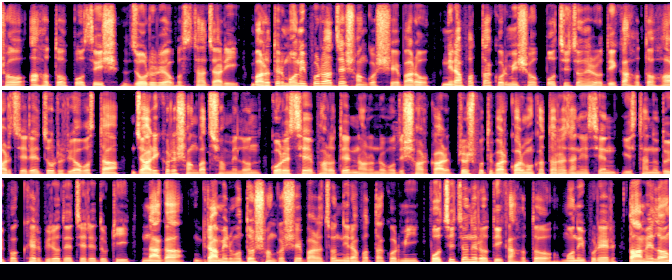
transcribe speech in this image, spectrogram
সহ আহত পঁচিশ জরুরি অবস্থা জারি। ভারতের মণিপুর রাজ্যে সংঘর্ষে বারো নিরাপত্তা কর্মী সহ পঁচিশ জনের অধিক আহত হওয়ার জেরে জরুরি অবস্থা জারি করে সংবাদ সম্মেলন করেছে ভারতের নরেন্দ্র মোদী সরকার। বৃহস্পতিবার কর্মকর্তারা জানিয়েছেন, স্থানীয় দুই পক্ষের বিরোধের জেরে দুটি নাগা গ্রামের মধ্যে সংঘর্ষে বারো জন নিরাপত্তা কর্মী, পঁচিশ জনের অধিক আহত। মণিপুরের তামেলং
